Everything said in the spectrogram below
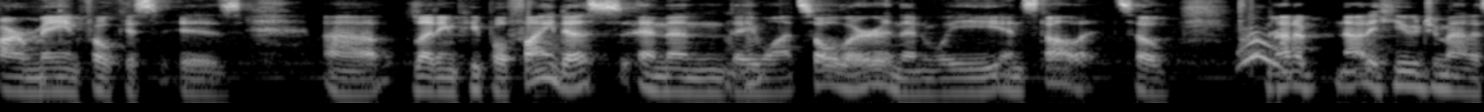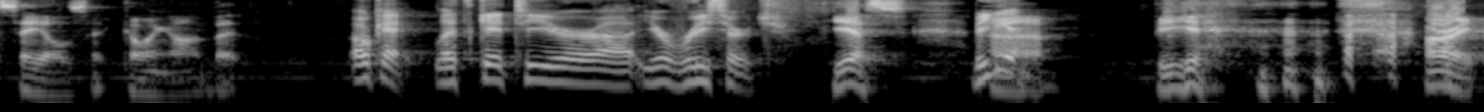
our main focus is uh, letting people find us, and then they mm-hmm. want solar, and then we install it. So, Woo. not a not a huge amount of sales going on, but okay. Let's get to your uh, your research. Yes, begin. Uh, begin. All right.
